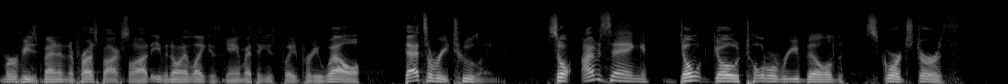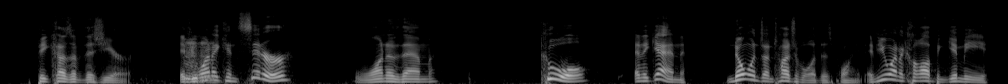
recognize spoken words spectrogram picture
Murphy's been in the press box a lot, even though I like his game. I think he's played pretty well. That's a retooling. So I'm saying don't go total rebuild, scorched earth because of this year. If you want to mm-hmm. consider one of them, cool. And again, no one's untouchable at this point. If you want to call up and give me,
